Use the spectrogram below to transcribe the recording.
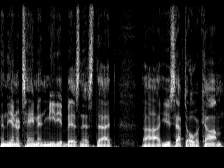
in the entertainment media business that uh, you just have to overcome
